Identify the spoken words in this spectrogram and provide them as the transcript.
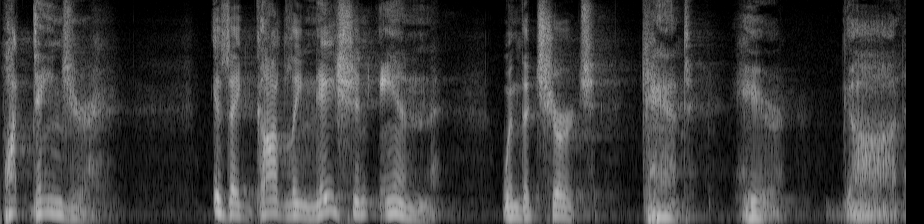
What danger is a godly nation in when the church can't hear God?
